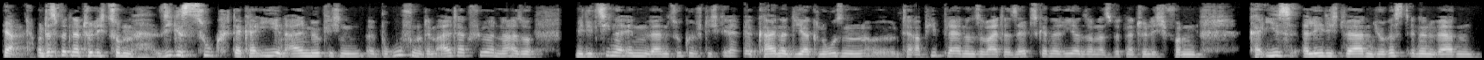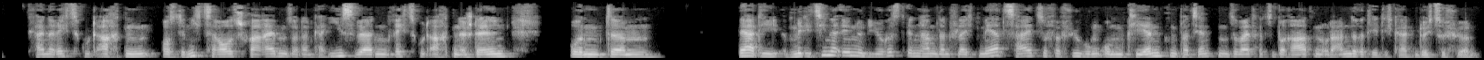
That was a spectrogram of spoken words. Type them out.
Ja, und das wird natürlich zum Siegeszug der KI in allen möglichen äh, Berufen und im Alltag führen. Ne? Also MedizinerInnen werden zukünftig äh, keine Diagnosen, äh, Therapiepläne und so weiter selbst generieren, sondern es wird natürlich von KIs erledigt werden. JuristInnen werden keine Rechtsgutachten aus dem Nichts herausschreiben, sondern KIs werden Rechtsgutachten erstellen. Und ähm, ja, die MedizinerInnen und die JuristInnen haben dann vielleicht mehr Zeit zur Verfügung, um Klienten, Patienten und so weiter zu beraten oder andere Tätigkeiten durchzuführen.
